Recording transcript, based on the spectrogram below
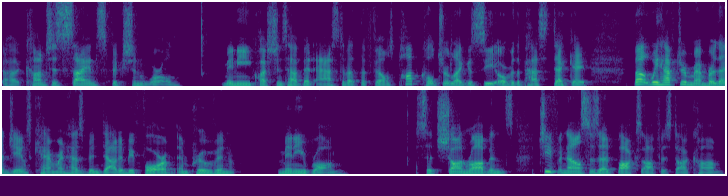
uh, conscious science fiction world. Many questions have been asked about the film's pop culture legacy over the past decade, but we have to remember that James Cameron has been doubted before and proven many wrong said Sean Robbins, chief analysis at boxoffice.com.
